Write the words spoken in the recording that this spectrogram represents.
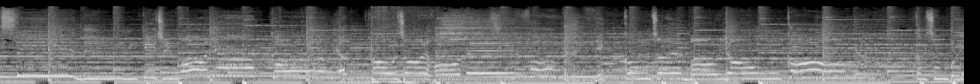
思 共聚無用功，今生會。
